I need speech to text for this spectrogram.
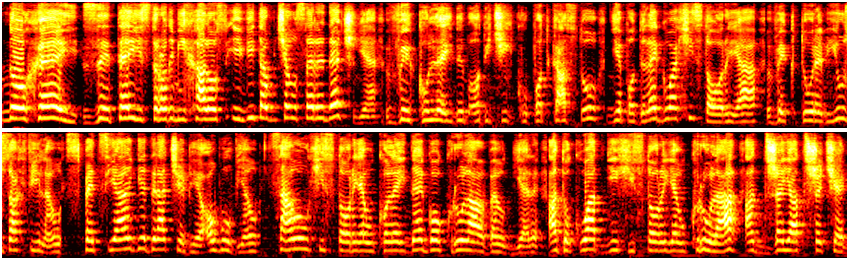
No hej, z tej strony Michalos i witam cię serdecznie w kolejnym odcinku podcastu Niepodległa Historia, w którym już za chwilę specjalnie dla ciebie omówię całą historię kolejnego króla Węgier, a dokładnie historię króla Andrzeja III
